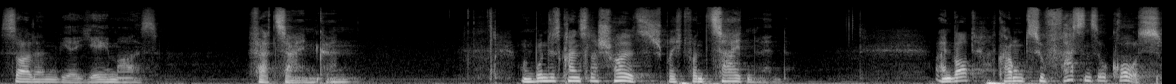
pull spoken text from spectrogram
sollen wir jemals verzeihen können? Und Bundeskanzler Scholz spricht von Zeitenwende. Ein Wort kaum zu fassen so groß.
